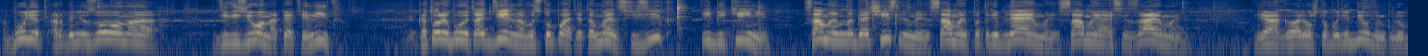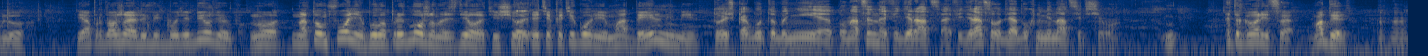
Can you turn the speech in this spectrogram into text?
будет организована дивизион опять элит, который будет отдельно выступать. Это мэнс физик и бикини. Самые многочисленные, самые потребляемые, самые осязаемые. Я говорил, что бодибилдинг люблю. Я продолжаю любить бодибилдинг, но на том фоне было предложено сделать еще То эти категории модельными. То есть как будто бы не полноценная федерация, а федерация вот для двух номинаций всего. Это говорится модель. Ага.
